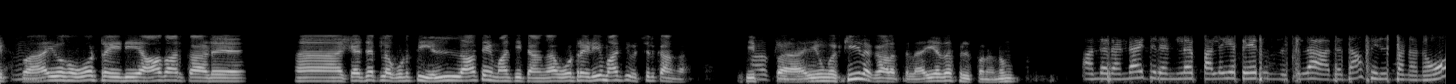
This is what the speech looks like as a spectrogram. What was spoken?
இப்ப இவங்க ஓட்டர் ஐடி ஆதார் கார்டு கெஜெட்ல கொடுத்து எல்லாத்தையும் மாத்திட்டாங்க. ஓட்டர் ஐடியும் மாத்தி வச்சிருக்காங்க. இப்ப. இவங்க கீழே காலத்துல எதை ஃபில் பண்ணணும்? அந்த ரெண்டாயிரத்தி ரெண்டுல பழைய பேர் இருந்துச்சுல அதை தான் ஃபில் பண்ணணும்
